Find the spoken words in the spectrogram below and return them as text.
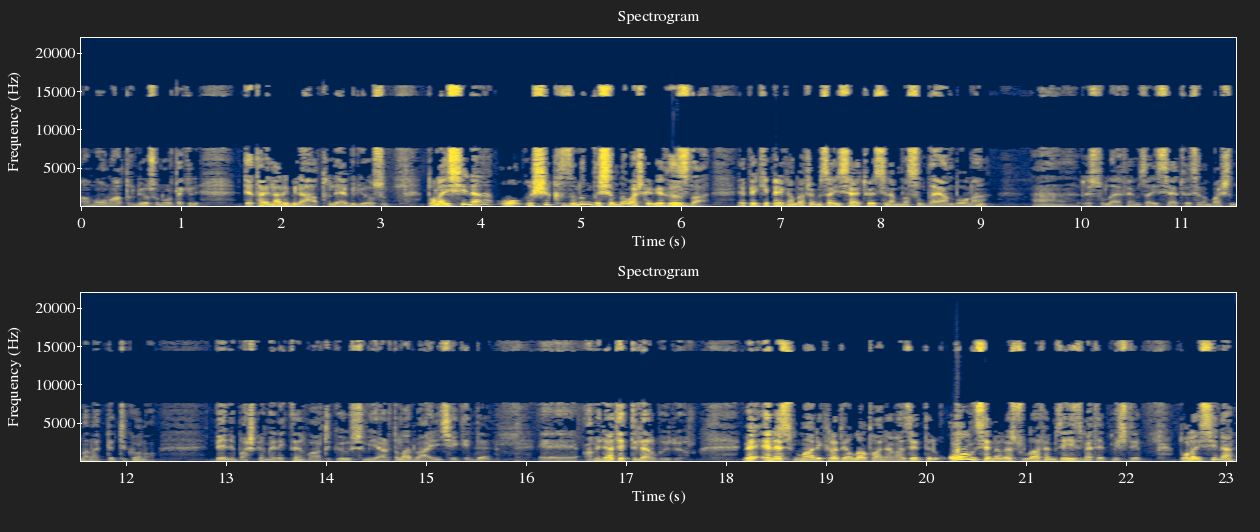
Ama onu hatırlıyorsun. Oradaki detayları bile hatırlayabiliyorsun. Dolayısıyla o ışık hızının dışında başka bir hızla. E peki Peygamber Efendimiz Aleyhisselatü Vesselam nasıl dayandı ona? Ha, Resulullah Efendimiz Aleyhisselatü Vesselam başından naklettik onu. Beni başka melekler vardı göğsümü yardılar ve aynı şekilde e, ameliyat ettiler buyuruyor. Ve Enes Malik radıyallahu teala hazretleri 10 sene Resulullah Efendimiz'e hizmet etmişti. Dolayısıyla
